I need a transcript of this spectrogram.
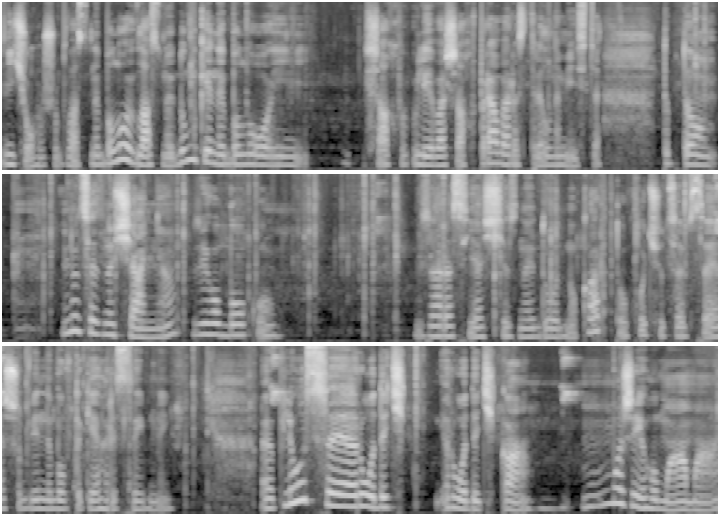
нічого, щоб у вас не було, і власної думки не було, і шах вліво, шах вправо, розстріл на місці. Тобто, ну, це знущання з його боку. Зараз я ще знайду одну карту. Хочу це все, щоб він не був такий агресивний. Е, Плюс е, родич, родичка, може його мама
